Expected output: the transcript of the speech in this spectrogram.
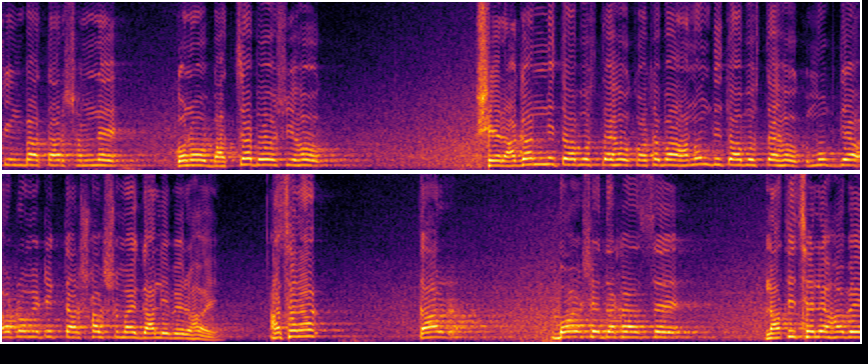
কিংবা তার সামনে কোনো বাচ্চা বয়সী হোক, সে রাগান্বিত অবস্থায় হোক অথবা আনন্দিত অবস্থায় হোক, মুখ দিয়ে অটোমেটিক তার সব সময় গালি বের হয়। আছে না? তার বয়সে দেখা যাচ্ছে নাতি ছেলে হবে,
